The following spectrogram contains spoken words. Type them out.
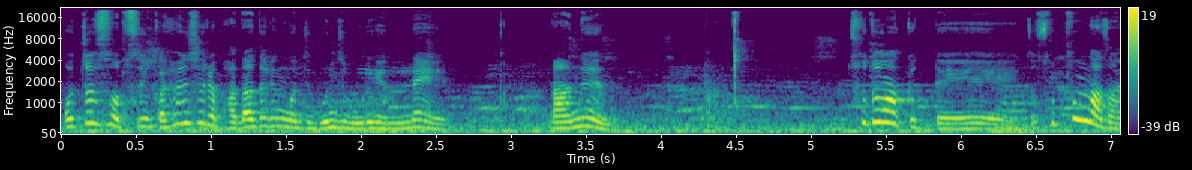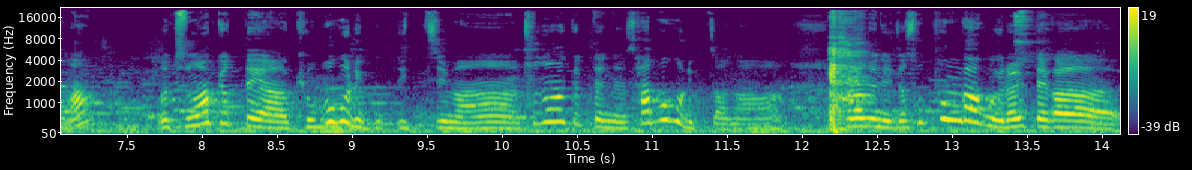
어쩔 수 없으니까 현실을 받아들인 건지 뭔지 모르겠는데 나는 초등학교 때 소풍 가잖아 뭐 중학교 때야 교복을 입, 입지만 초등학교 때는 사복을 입잖아. 그러면 이제 소풍 가고 이럴 때가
